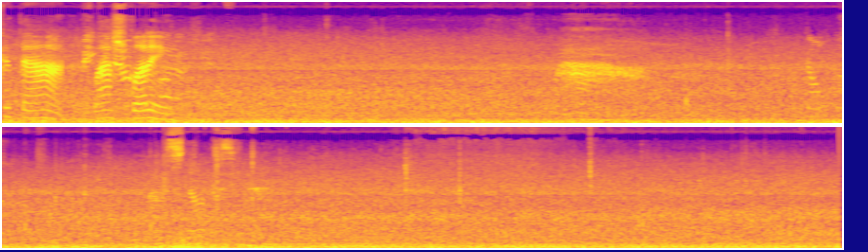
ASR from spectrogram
Look at that. Flash flooding.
